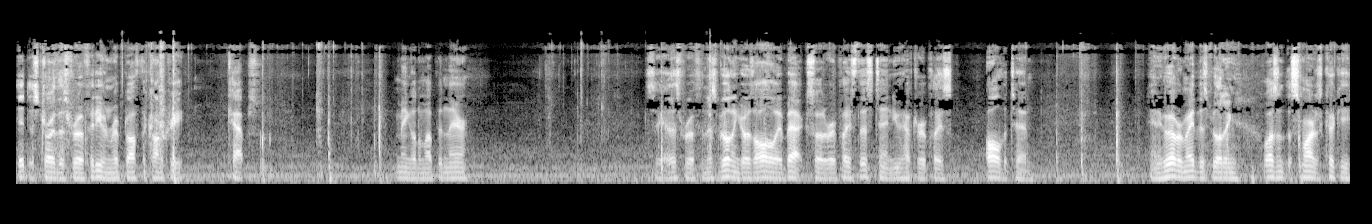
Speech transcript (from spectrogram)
It destroyed this roof. It even ripped off the concrete caps. Mangled them up in there. So yeah, this roof and this building goes all the way back. So to replace this tin, you have to replace all the tin. And whoever made this building wasn't the smartest cookie.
